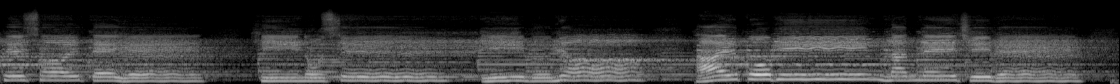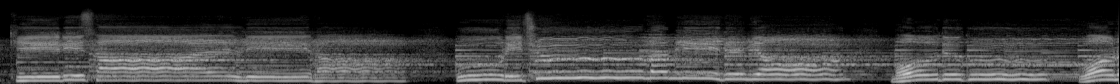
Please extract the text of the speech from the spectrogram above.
앞에 설 때에 흰 옷을 입으며 밝고 빛난 내 집에 길이 살리라. 우리 주만 믿으면 모두 구원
